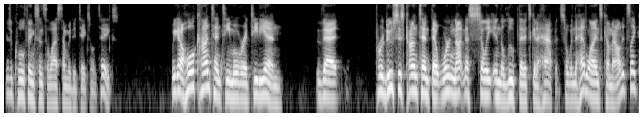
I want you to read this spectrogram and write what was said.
Here's a cool thing since the last time we did takes on takes. We got a whole content team over at TDN that produces content that we're not necessarily in the loop that it's going to happen. So when the headlines come out, it's like,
